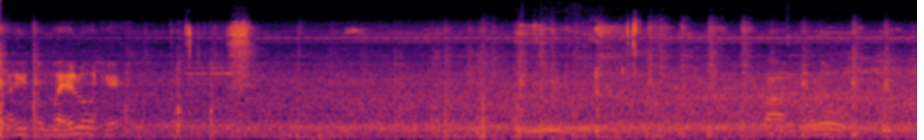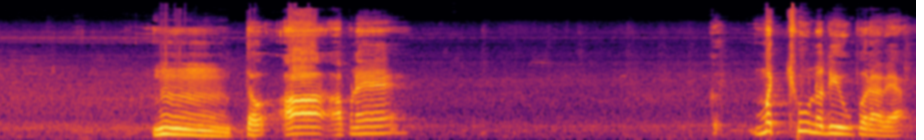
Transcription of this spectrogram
અહીં તો મહેલો છે. હમ તો આ આપણે મચ્છુ નદી ઉપર આવ્યા.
